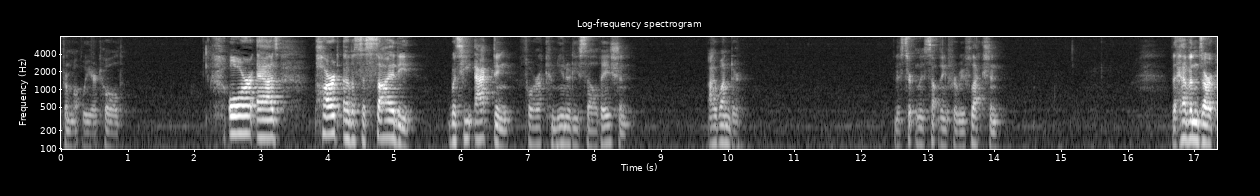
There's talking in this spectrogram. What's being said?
from what we are told. Or as part of a society, was he acting for a community salvation? I wonder. It is certainly something for reflection. The heavens are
